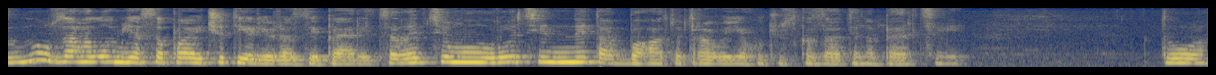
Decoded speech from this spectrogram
Ну, загалом я сапаю чотири рази перець, але в цьому році не так багато трави, я хочу сказати, на перцеві. То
